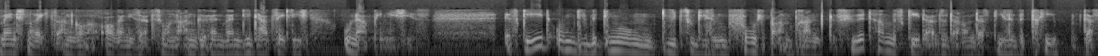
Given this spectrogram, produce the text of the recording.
Menschenrechtsorganisationen angehören werden, die tatsächlich unabhängig ist. Es geht um die Bedingungen, die zu diesem furchtbaren Brand geführt haben. Es geht also darum, dass diese Betrieb, dass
